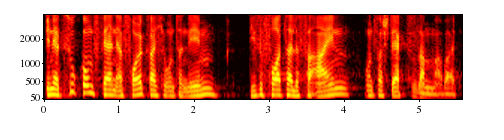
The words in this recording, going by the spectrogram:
In der Zukunft werden erfolgreiche Unternehmen diese Vorteile vereinen und verstärkt zusammenarbeiten.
